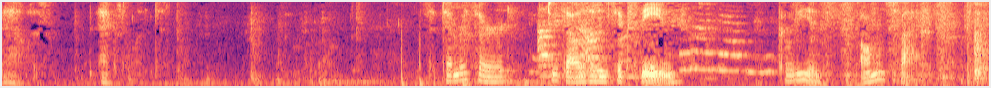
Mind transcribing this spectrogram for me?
That was excellent. September 3rd, 2016. Cody is almost five.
